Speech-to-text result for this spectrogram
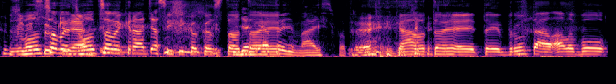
zvoncové, zvoncové kráťasy, ty kokos, to, to ja to je... idem nájsť, potrebujem to vidieť. Kámo, to je, to je brutál, alebo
